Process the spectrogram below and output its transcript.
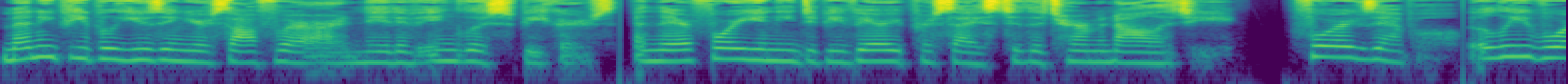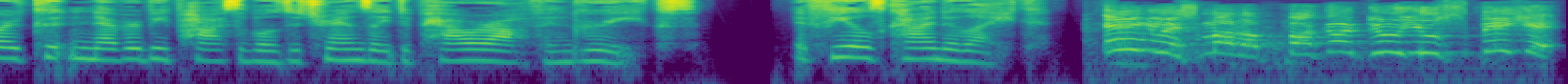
Many people using your software are native English speakers, and therefore you need to be very precise to the terminology. For example, the leave word couldn't never be possible to translate to power off in Greeks. It feels kinda like, English motherfucker, do you speak it?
